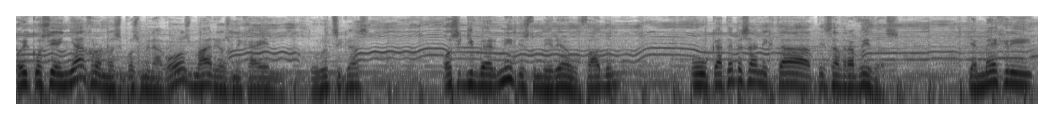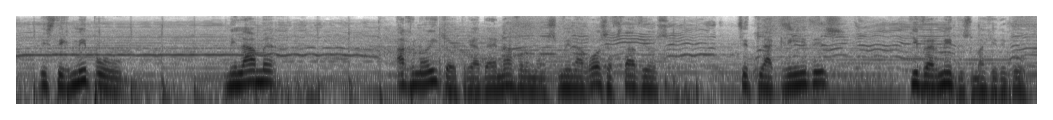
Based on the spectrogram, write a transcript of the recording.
ο 29χρονος υποσμηναγός Μάριος Μιχαήλ Τουρούτσικας ο συγκυβερνήτης του μοιραίου Φάντομ που κατέπεσε ανοιχτά της Ανδραβίδας και μέχρι τη στιγμή που μιλάμε αγνοείται ο 31χρονος μηναγός Ευστάθιος Τσιτλακλίδης κυβερνήτης του μαχητικού.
